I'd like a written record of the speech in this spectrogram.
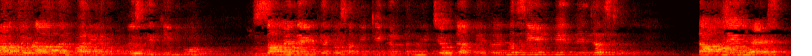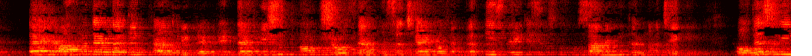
बाद जो राज दरबारी है ऑब्वियसली किंग को गुस्सा में देख के तो सभी की गर्दन नीचे हो जाती है तो in the same way they just down their heads and after that, the king felt regretted that he should not show such kind of anger. इस तरीके से उसको गुस्सा नहीं करना चाहिए। ऑब्वियसली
